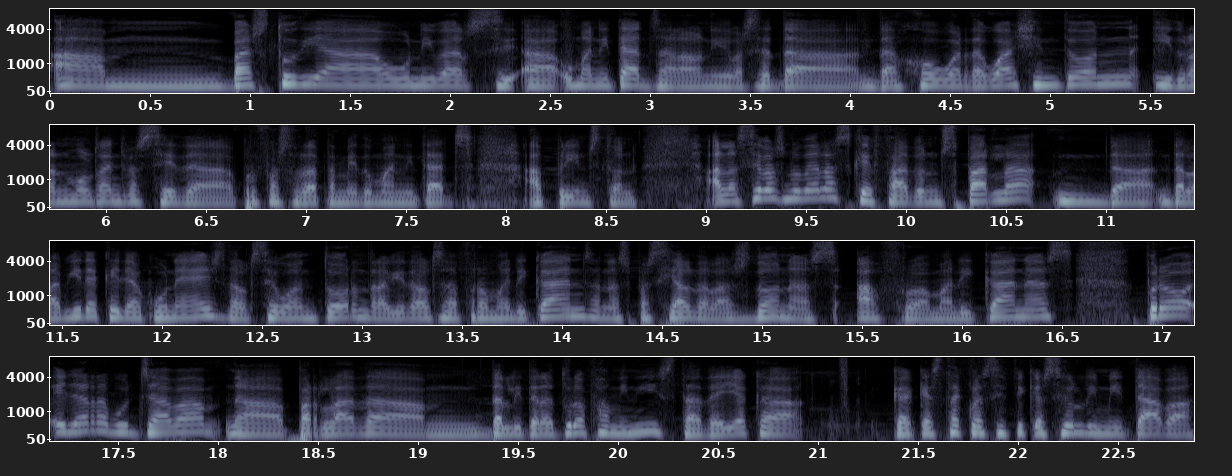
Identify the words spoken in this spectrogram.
Um, va estudiar universi uh, Humanitats a la Universitat de, de Howard de Washington i durant molts anys va ser de professora també d'Humanitats a Princeton. A les seves novel·les què fa? Doncs parla de, de la vida que ella coneix, del seu entorn, de la vida dels afroamericans, en especial de les dones afroamericanes, però ella rebutjava eh, parlar de, de literatura feminista. Deia que que aquesta classificació limitava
